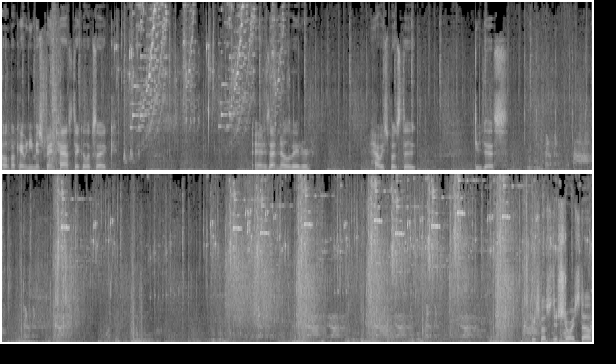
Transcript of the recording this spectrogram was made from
Oh, okay, we need Miss Fantastic, it looks like. And is that an elevator? How are we supposed to do this? Are we supposed to destroy stuff?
